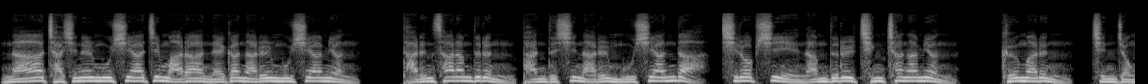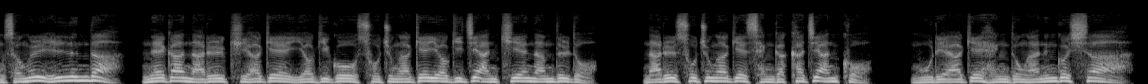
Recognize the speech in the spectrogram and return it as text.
나 자신을 무시하지 마라. 내가 나를 무시하면 다른 사람들은 반드시 나를 무시한다. 실없이 남들을 칭찬하면 그 말은 진정성을 잃는다. 내가 나를 귀하게 여기고 소중하게 여기지 않기에 남들도 나를 소중하게 생각하지 않고 무례하게 행동하는 것이다.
